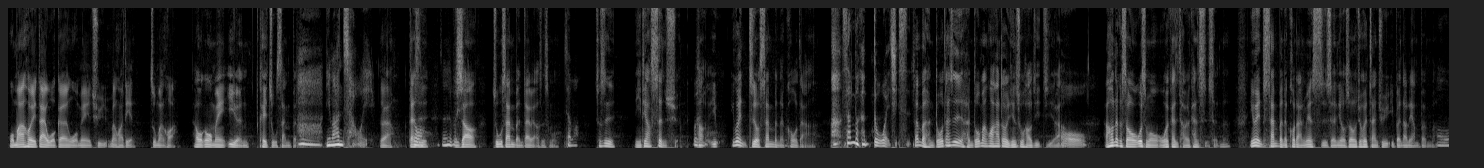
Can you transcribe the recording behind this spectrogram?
我妈会带我跟我妹去漫画店租漫画，然后我跟我妹一人可以租三本。你妈很吵哎、欸。对啊，但是真是不你知道租三本代表是什么？什么？就是你一定要慎选。为什么？因因为只有三本的扣打啊，三本很多哎、欸，其实三本很多，但是很多漫画它都已经出好几集了哦。然后那个时候为什么我会开始讨厌看死神呢？因为三本的扣打里面，死神有时候就会占据一本到两本嘛。哦，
